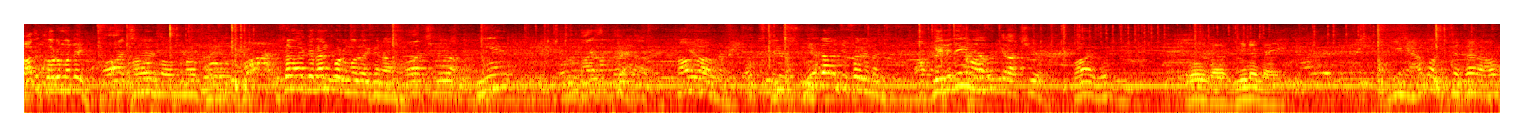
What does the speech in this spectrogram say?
Abi korumadayım. Açılır. Bu sefer de ben korumadayken aldım. Açılır abi. Niye? Onun karşısında Allah Allah. Oturuyorsun. Niye daha önce söylemedin? Gerideyim abi. Abi açıyor. Vay be. Abi yine abi? Yine ama bu sefer aldı.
